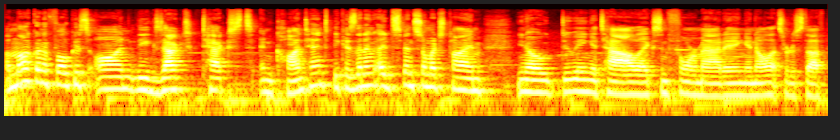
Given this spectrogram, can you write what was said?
I'm not gonna focus on the exact text and content because then I'd spend so much time, you know, doing italics and formatting and all that sort of stuff.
